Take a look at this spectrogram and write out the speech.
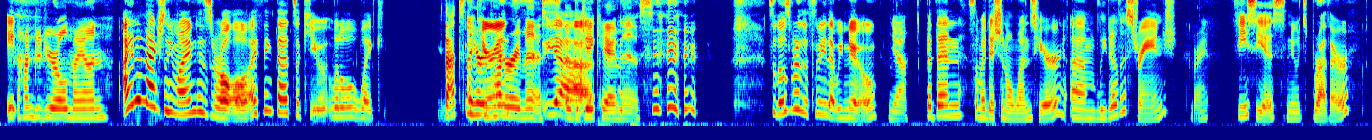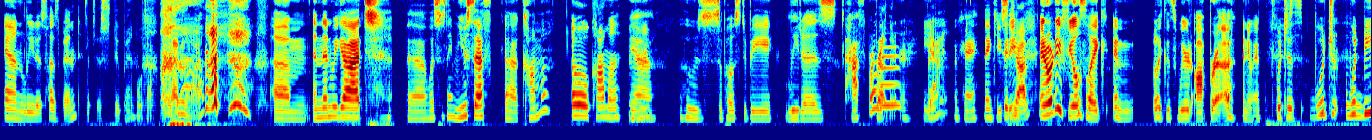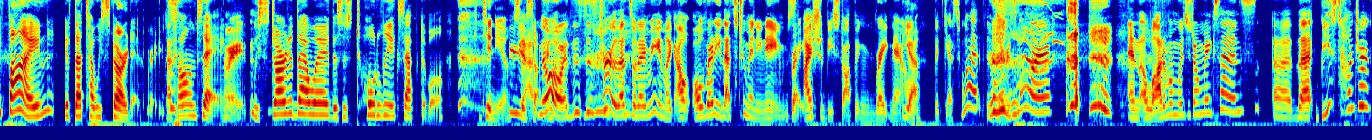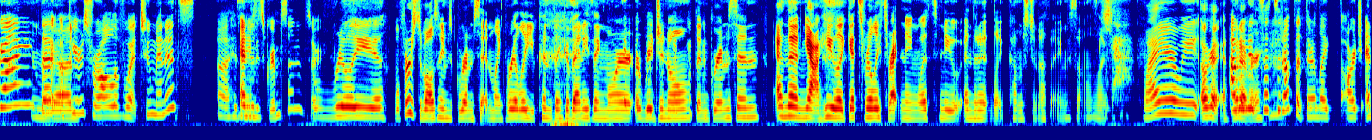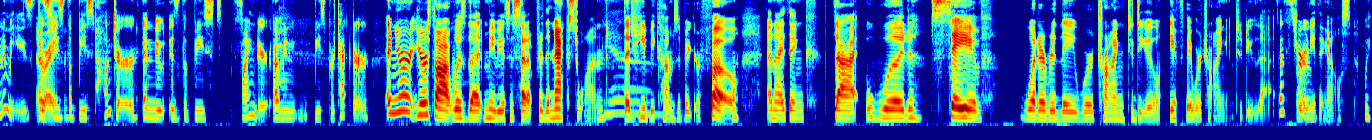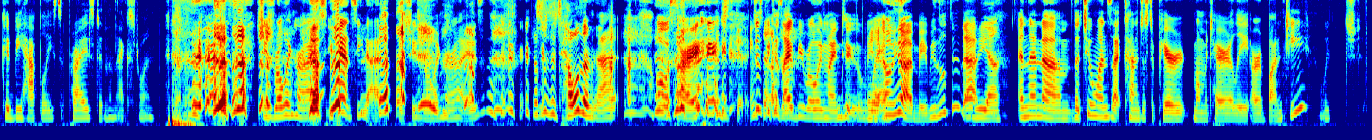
eight hundred year old man. I didn't actually mind his role. I think that's a cute little like. That's the Harry Potter I miss. Yeah. The JK I miss. So those were the three that we knew. yeah. But then some additional ones here. Um, Leta Lestrange, Right. Theseus, Newt's brother. And Leta's husband, which is stupid. We'll talk about that in a while. um, and then we got uh, what's his name? Yusuf uh, Kama. Oh, comma. Yeah. Who's supposed to be Leta's half brother? Brother. Yeah. Okay. Thank you. Good See? job. It already feels like an like this weird opera. Anyway. Which is which would be fine if that's how we started. Right. That's all I'm saying. Right. We started that way. This is totally acceptable. Continue. So yeah. sorry. No, this is true. That's what I mean. Like I'll, already, that's too many names. Right. I should be stopping right now. Yeah. But guess what? There's more. and a lot of them which don't make sense. Uh, that Beast Hunter guy Oh that God. appears for all of what two minutes. Uh, his And name is Grimmson. Sorry. Really? Well, first of all, his name's Grimmson. Like, really, you couldn't think of anything more original than Grimmson. And then, yeah, he like gets really threatening with Newt, and then it like comes to nothing. So I was like, why are we? Okay, I whatever. mean, it sets it up that they're like arch enemies because Right. he's the Beast Hunter and Newt is the Beast Finder. I mean, Beast Protector. And your your thought was that maybe it's a setup for the next one yeah. that he becomes a bigger foe, and I think that would save whatever they were trying to do if they were trying to do that. That's Or true. anything else. We could be happily surprised in the next one. she's rolling her eyes. You can't see that, but she's rolling her eyes. You're supposed to tell them that. oh, sorry. I'm just kidding. Just because I'd be rolling mine too. I'm Like, Yeah. oh yeah, maybe they'll do that. Yeah. And then um, the two ones that kind of just appear momentarily are Bunty, which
